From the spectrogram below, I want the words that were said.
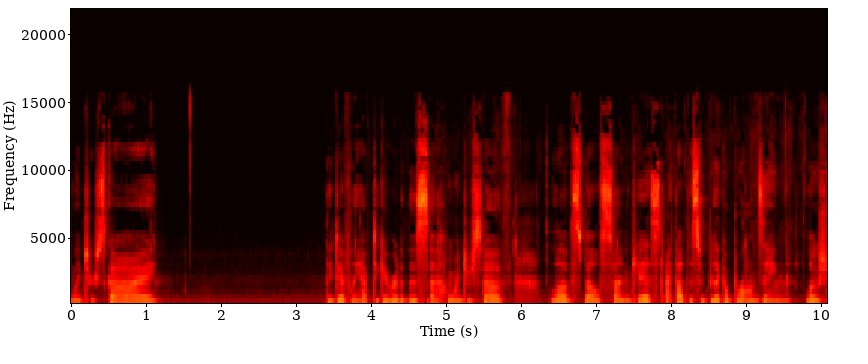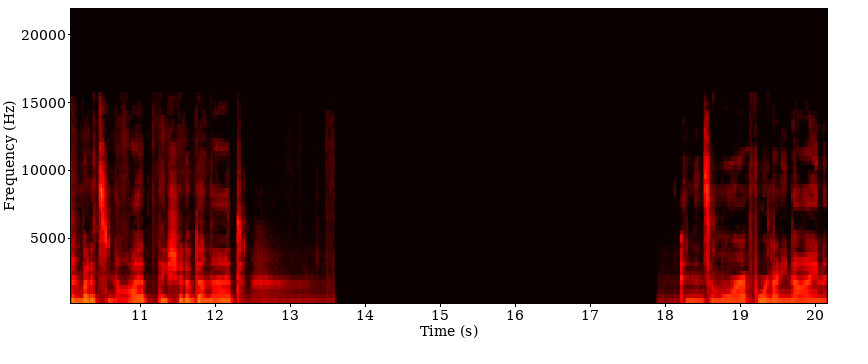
Winter Sky. They definitely have to get rid of this uh, winter stuff. Love Spell Sun Kissed. I thought this would be like a bronzing lotion, but it's not. They should have done that. And then some more at $4.99.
